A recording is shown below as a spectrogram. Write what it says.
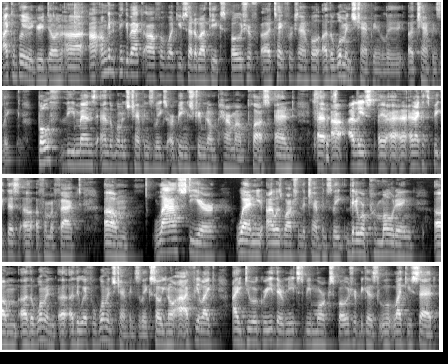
I completely agree, Dylan. Uh, I'm going to piggyback off of what you said about the exposure. Uh, take, for example, uh, the Women's Champion League, uh, Champions League. Both the men's and the women's Champions Leagues are being streamed on Paramount Plus, and at, uh, at least, and I can speak this from a fact. Um, last year, when I was watching the Champions League, they were promoting um, uh, the woman, uh, the UEFA Women's Champions League. So you know, I feel like I do agree there needs to be more exposure because, like you said,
